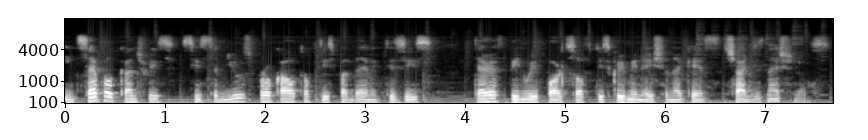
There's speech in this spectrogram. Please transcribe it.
In several countries, since the news broke out of this pandemic disease, there have been reports of discrimination against Chinese nationals.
